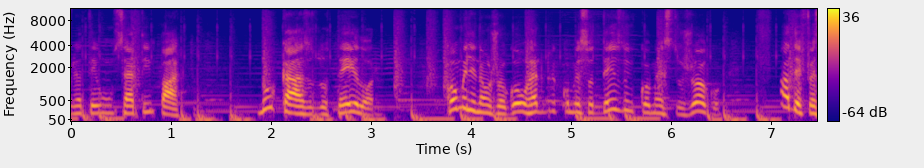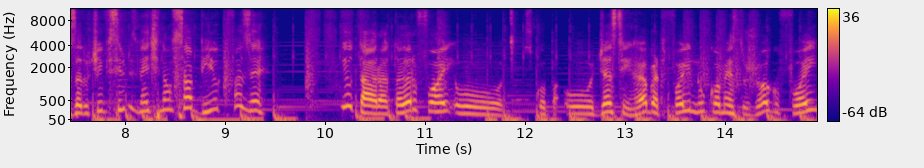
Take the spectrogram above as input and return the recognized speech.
já tem um certo impacto. No caso do Taylor, como ele não jogou, o Herbert começou desde o começo do jogo, a defesa do time simplesmente não sabia o que fazer. E o Tyler Taylor foi, o, desculpa, o Justin Herbert foi no começo do jogo, foi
